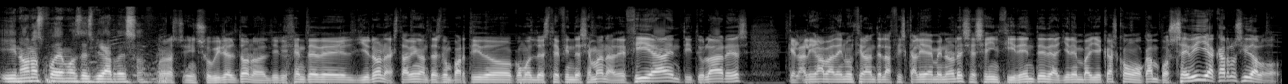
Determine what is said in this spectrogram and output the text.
y no nos podemos desviar de eso. Bueno, sin subir el tono, el dirigente del Girona está bien antes de un partido como el de este fin de semana. Decía en titulares que la Liga va a denunciar ante la Fiscalía de Menores ese incidente de ayer en Vallecas con Ocampo. Sevilla, Carlos Hidalgo.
